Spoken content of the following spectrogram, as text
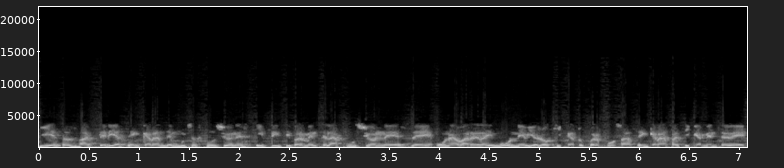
Y estas bacterias se encargan de muchas funciones y principalmente la función es de una barrera inmune biológica a tu cuerpo. O sea, se encarga prácticamente de,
